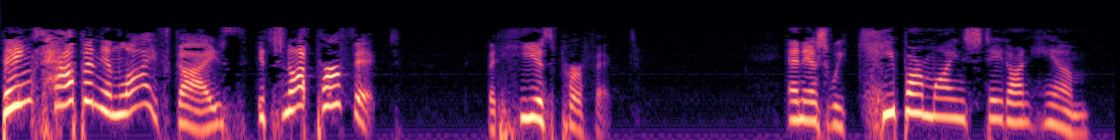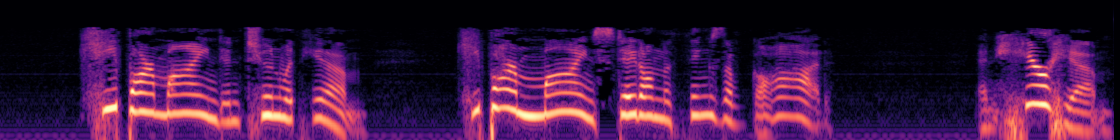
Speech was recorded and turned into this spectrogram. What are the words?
Things happen in life, guys. It's not perfect, but He is perfect. And as we keep our mind stayed on Him, keep our mind in tune with Him, Keep our mind stayed on the things of God and hear Him.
